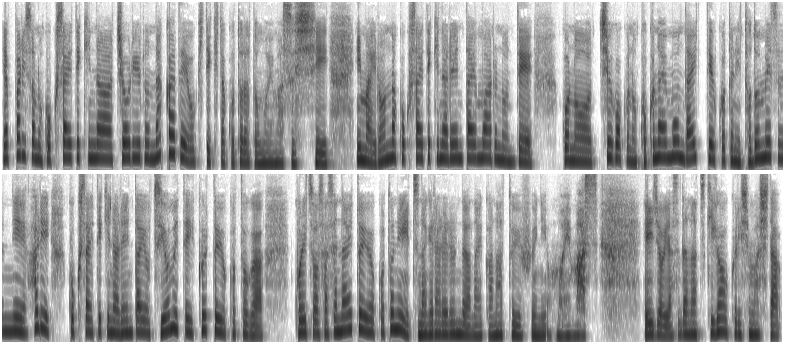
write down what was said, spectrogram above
やっぱりその国際的な潮流の中で起きてきたことだと思いますし、今いろんな国際的な連帯もあるので、この中国の国内問題っていうことにとどめずに、やはり国際的な連帯を強めていくということが孤立をさせないということにつなげられるんではないかなというふうに思います。以上、安田なつきがお送りしました。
